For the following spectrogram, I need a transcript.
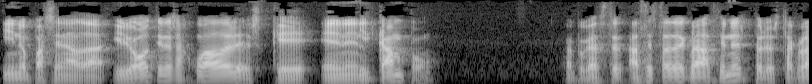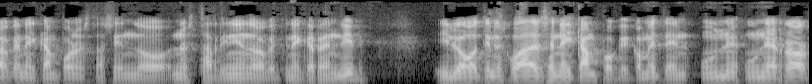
y no pase nada. Y luego tienes a jugadores que en el campo, porque hace, estas declaraciones, pero está claro que en el campo no está siendo, no está rindiendo lo que tiene que rendir. Y luego tienes jugadores en el campo que cometen un, un error,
